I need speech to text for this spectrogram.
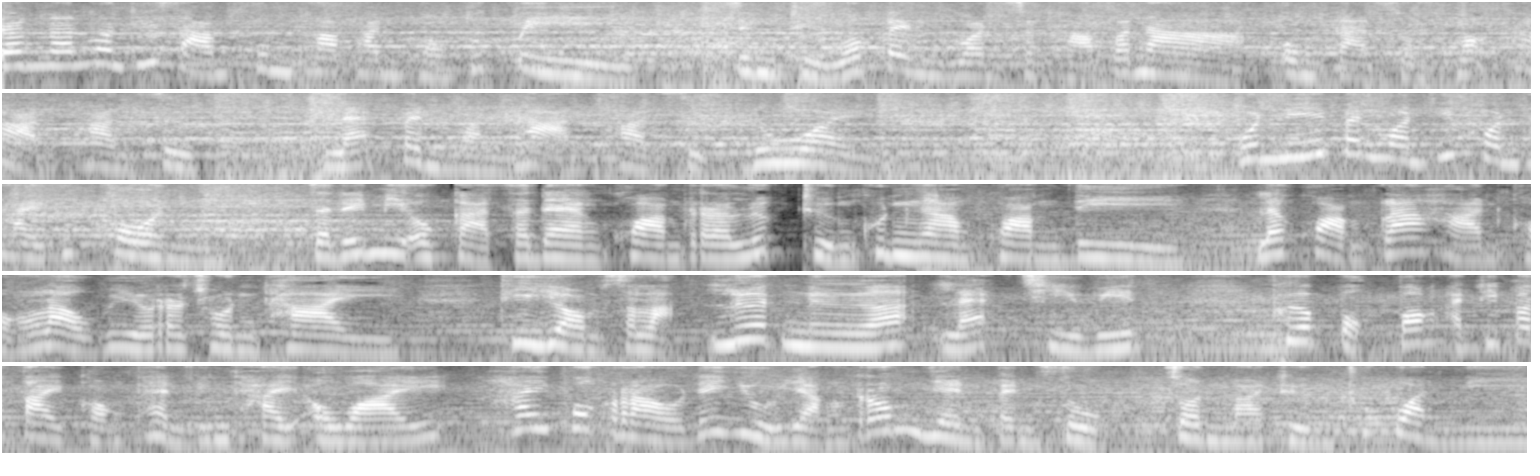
ดังนั้นวันที่ 3 กุมภาพันธ์ของทุกปี จึงถือว่าเป็นวันสถาปนา องค์การสงเคราะห์ทหารผ่านศึก และเป็นวันทหารผ่านศึกด้วย วันนี้เป็นวันที่คนไทยทุกคน จะได้มีโอกาสแสดงความระลึกถึงคุณงามความดี และความกล้าหาญของเหล่าวีรชนไทย ที่ยอมสละเลือดเนื้อและชีวิต เพื่อปกป้องอธิปไตยของแผ่นดินไทยเอาไว้ ให้พวกเราได้อยู่อย่างร่มเย็นเป็นสุขจนมาถึงทุกวันนี้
